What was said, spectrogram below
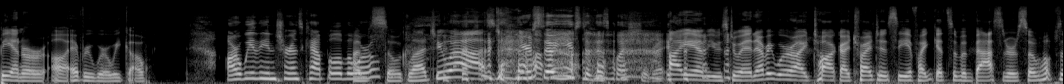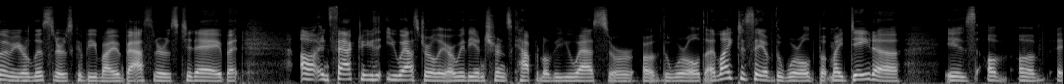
banner uh, everywhere we go. Are we the insurance capital of the world? I'm so glad you asked. You're so used to this question, right? I am used to it. Everywhere I talk, I try to see if I can get some ambassadors. So I hope some of your listeners could be my ambassadors today. But uh, in fact, you, you, asked earlier, are we the insurance capital of the U.S. or of the world? I like to say of the world, but my data is of, of uh,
